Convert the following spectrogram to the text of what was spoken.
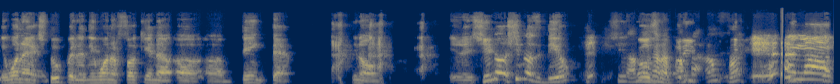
they want to act stupid and they want to fucking uh, uh, uh think that you know eh, she knows she knows the deal. She, I'm Rosie, not gonna. I'm, not, I'm front. I'm off.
